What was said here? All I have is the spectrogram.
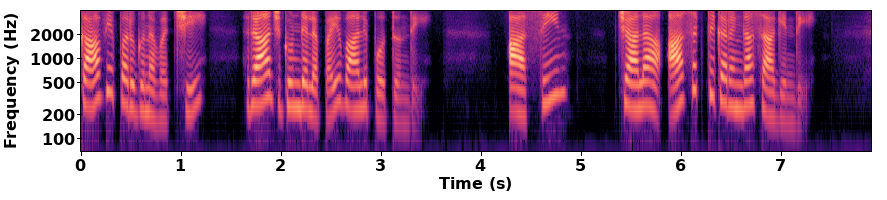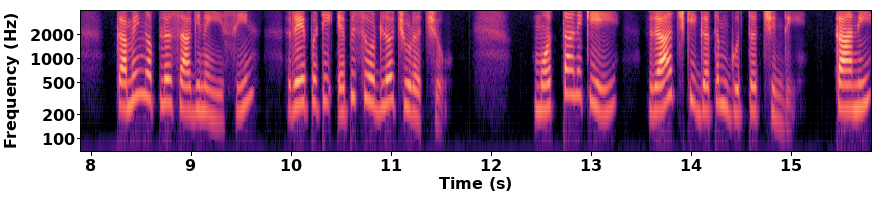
కావ్య పరుగున వచ్చి రాజ్ గుండెలపై వాలిపోతుంది. ఆ సీన్ చాలా ఆసక్తికరంగా సాగింది. కమింగ్ అప్లో సాగిన ఈ సీన్ రేపటి ఎపిసోడ్లో చూడొచ్చు. మొత్తానికి రాజ్కి గతం గుర్తొచ్చింది. కాని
